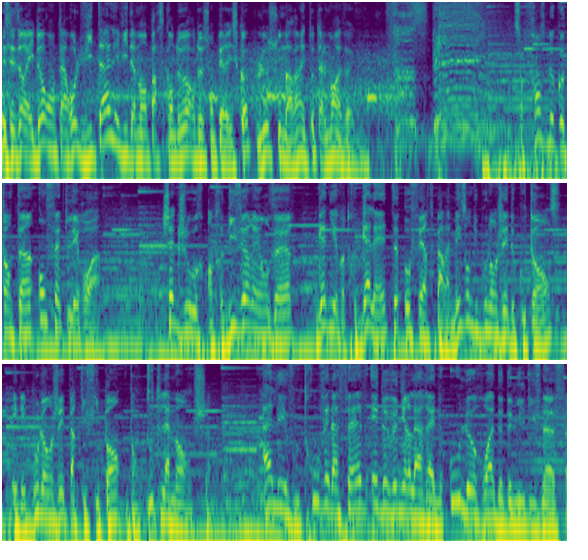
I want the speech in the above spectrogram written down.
Et ces oreilles d'or ont un rôle vital, évidemment, parce qu'en dehors de son périscope, le sous-marin est totalement aveugle. France Bleu Sur France Bleu Cotentin, on fête les rois. Chaque jour, entre 10h et 11h, gagnez votre galette offerte par la Maison du Boulanger de Coutances et les boulangers participants dans toute la Manche. Allez vous trouver la fève et devenir la reine ou le roi de 2019.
